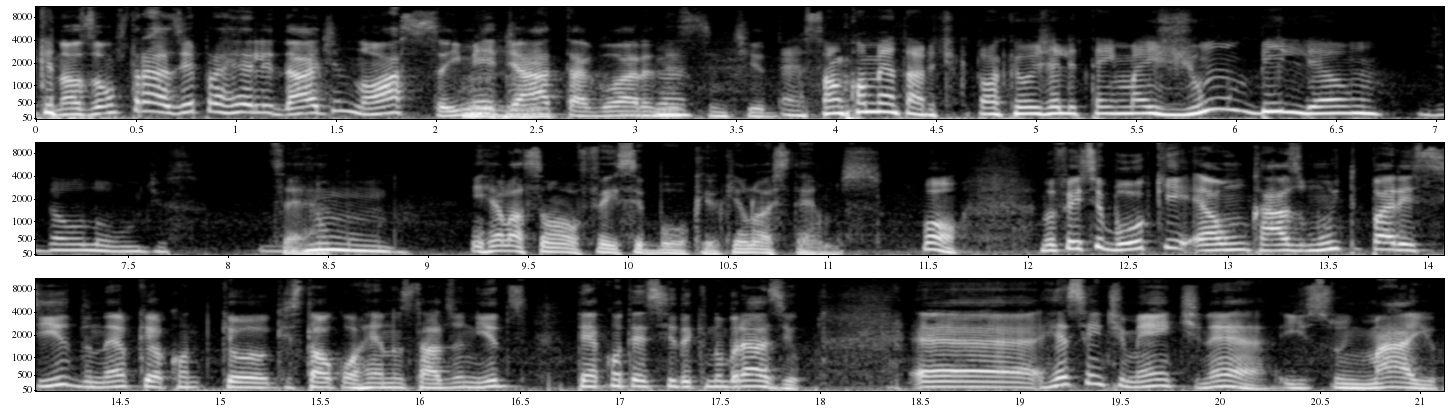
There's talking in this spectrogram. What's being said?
que nós vamos trazer para a realidade nossa, imediata uhum. agora, nesse sentido. É, só um comentário. O TikTok hoje ele tem mais de um bilhão de downloads certo. no mundo. Em relação ao Facebook, o que nós temos? Bom, no Facebook é um caso muito parecido, né, que, que, que está ocorrendo nos Estados Unidos, tem acontecido aqui no Brasil. É, recentemente, né, isso em maio,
